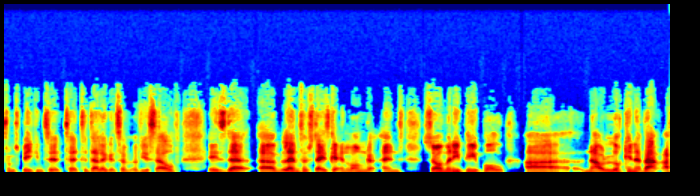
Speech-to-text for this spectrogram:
from speaking to, to, to delegates of, of, yourself is that um, length of stay is getting longer. And so many people are now looking at that. I,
